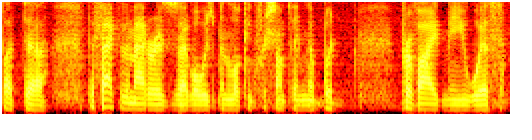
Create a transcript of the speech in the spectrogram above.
But uh, the fact of the matter is, is, I've always been looking for something that would provide me with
